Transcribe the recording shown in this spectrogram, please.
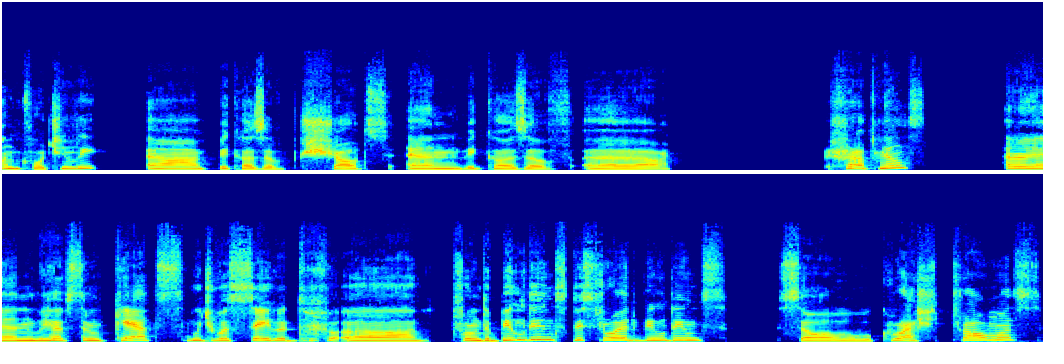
unfortunately, uh, because of shots and because of uh, shrapnels. And we have some cats which was saved uh, from the buildings, destroyed buildings, so crushed traumas.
